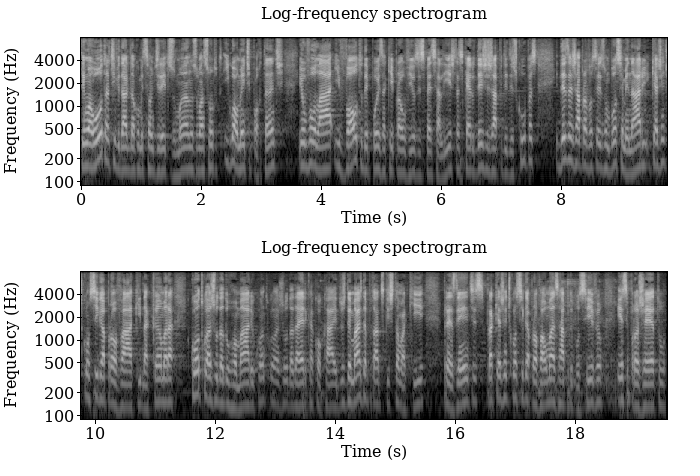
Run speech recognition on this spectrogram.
Tem uma outra atividade na Comissão de Direitos Humanos, um assunto igualmente importante. Eu vou lá e volto depois aqui para ouvir os especialistas. Quero desde já pedir desculpas e desejar para vocês um bom seminário e que a gente consiga aprovar aqui na Câmara, conto com a ajuda do Romário, conto com a ajuda da Érica Cocai e dos demais deputados que estão aqui presentes, para que a gente consiga aprovar o mais rápido possível esse projeto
